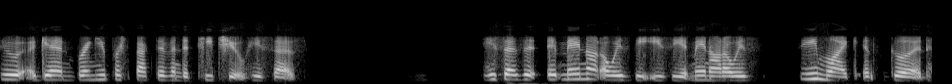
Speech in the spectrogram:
to again bring you perspective and to teach you he says he says it, it may not always be easy. It may not always seem like it's good.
